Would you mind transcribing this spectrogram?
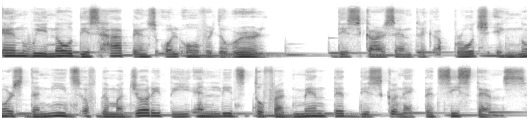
And we know this happens all over the world. This car-centric approach ignores the needs of the majority and leads to fragmented, disconnected systems.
